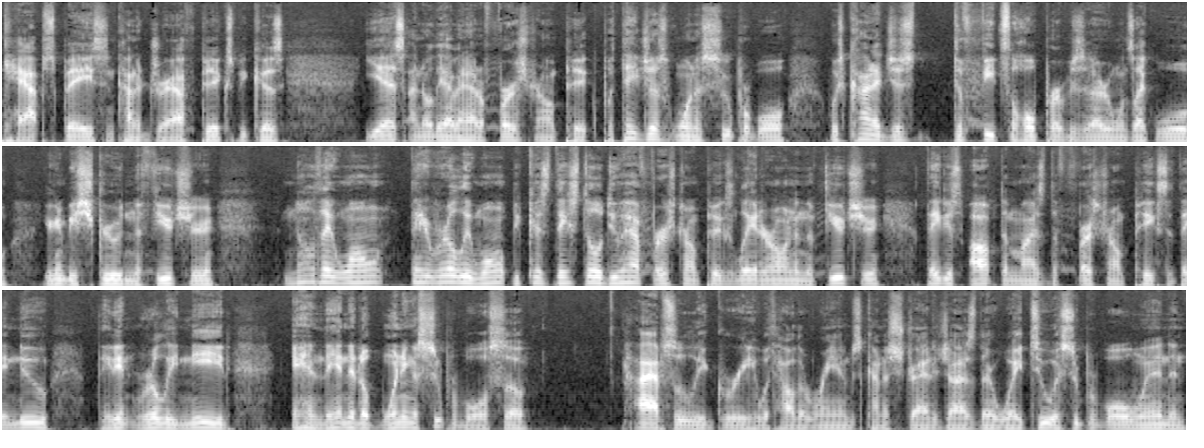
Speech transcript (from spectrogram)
cap space and kind of draft picks because yes, I know they haven't had a first round pick, but they just won a Super Bowl, which kind of just defeats the whole purpose of everyone's like, well, you're gonna be screwed in the future. No, they won't. They really won't because they still do have first round picks later on in the future. They just optimized the first round picks that they knew they didn't really need, and they ended up winning a Super Bowl. So I absolutely agree with how the Rams kind of strategized their way to a Super Bowl win, and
